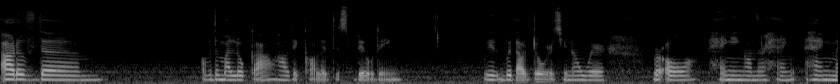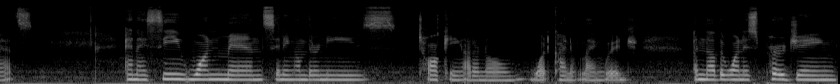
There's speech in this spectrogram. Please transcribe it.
out of the um, of the maloca, how they call it, this building with without doors, you know, where we're all hanging on their hang hang mats. And I see one man sitting on their knees talking, I don't know what kind of language. Another one is purging,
